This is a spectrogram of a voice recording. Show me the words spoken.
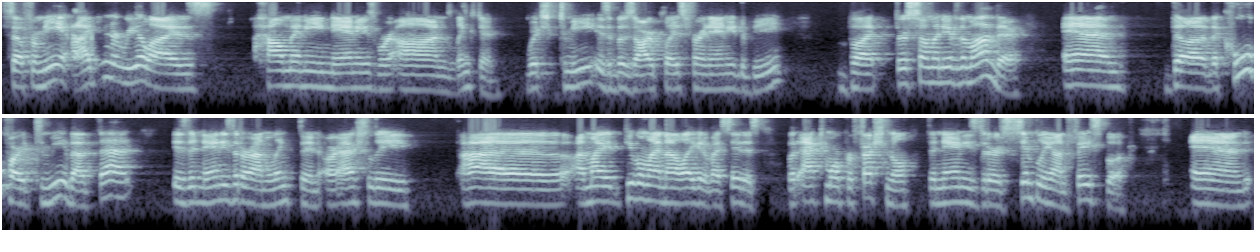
so for me i didn't realize how many nannies were on linkedin which to me is a bizarre place for a nanny to be but there's so many of them on there. And the the cool part to me about that is that nannies that are on LinkedIn are actually uh, I might people might not like it if I say this, but act more professional than nannies that are simply on Facebook. And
